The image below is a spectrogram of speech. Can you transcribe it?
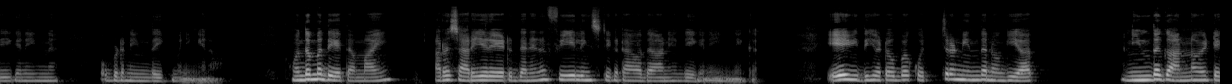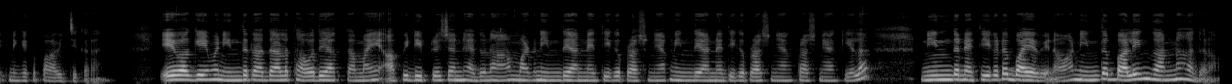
දීගෙන ඉන්න ඔබට නිින්ද ඉක්මනින් එනවා. හොඳම දේ තමයි අර ශරීරයට දැනෙන ෆීලිංස් ටිකට අවධානය දීගෙන ඉන්න එක. ඒ විදිහට ඔබ කොච්චර නිින්ද නොගියත් නිින්ද ගන්න ওই ටෙක්නික් එක පාවිච්චි කරන්න. ඒ වගේම නිින්දට අදාළ තව දෙයක් තමයි අපි ડિප්‍රෙෂන් හැදුනහම මට නිින්ද යන්නේ නැති එක ප්‍රශ්නයක් නිින්ද යන්නේ නැති එක ප්‍රශ්නයක් ප්‍රශ්නයක් කියලා නිින්ද නැති එකට බය වෙනවා. නිින්ද බලෙන් ගන්න හදනවා.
